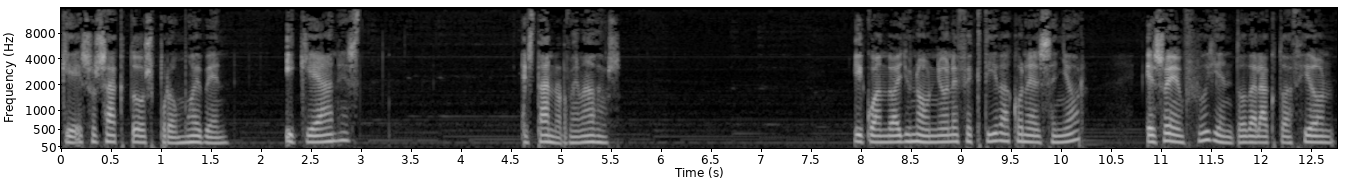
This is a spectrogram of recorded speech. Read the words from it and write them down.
que esos actos promueven y que han están ordenados. Y cuando hay una unión efectiva con el Señor, eso influye en toda la actuación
